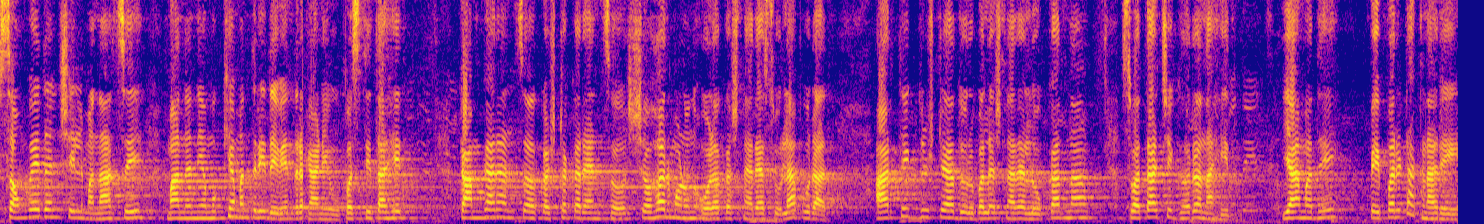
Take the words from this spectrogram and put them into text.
संवेदनशील मनाचे माननीय मुख्यमंत्री देवेंद्र गाणे उपस्थित आहेत. कामगारांचं कष्टकऱ्यांचं शहर म्हणून ओळख असणाऱ्या सोलापुरात आर्थिकदृष्ट्या दुर्बल असणाऱ्या लोकांना स्वतःची घरं नाहीत. यामध्ये पेपर टाकणारे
